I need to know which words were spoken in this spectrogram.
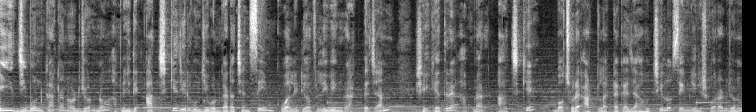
এই জীবন কাটানোর জন্য আপনি যদি আজকে যেরকম জীবন কাটাচ্ছেন সেম কোয়ালিটি অফ লিভিং রাখতে চান, সেই ক্ষেত্রে আপনার আজকে বছরে আট লাখ টাকায় যা হচ্ছিল সেম জিনিস করার জন্য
